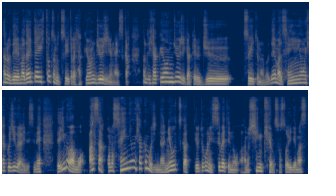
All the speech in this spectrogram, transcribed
なので、まあ、大体1つのツイートが140字じゃないですか。なので、140字 ×10 ツイートなので、まず1400字ぐらいですね。で、今はもう朝、この1400文字何を打つかっていうところに全てのあの神経を注いでます。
